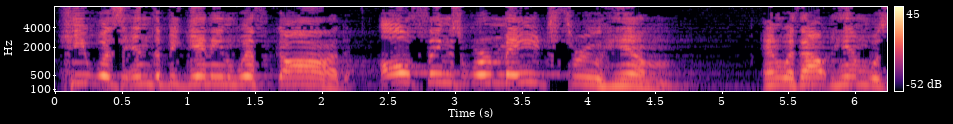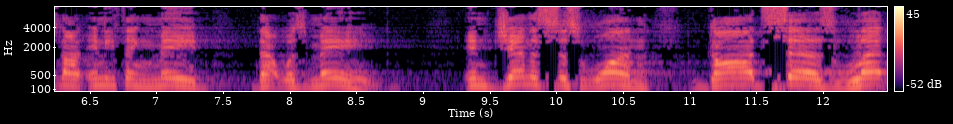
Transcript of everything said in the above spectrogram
He was in the beginning with God. All things were made through Him, and without Him was not anything made that was made. In Genesis 1, God says, Let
